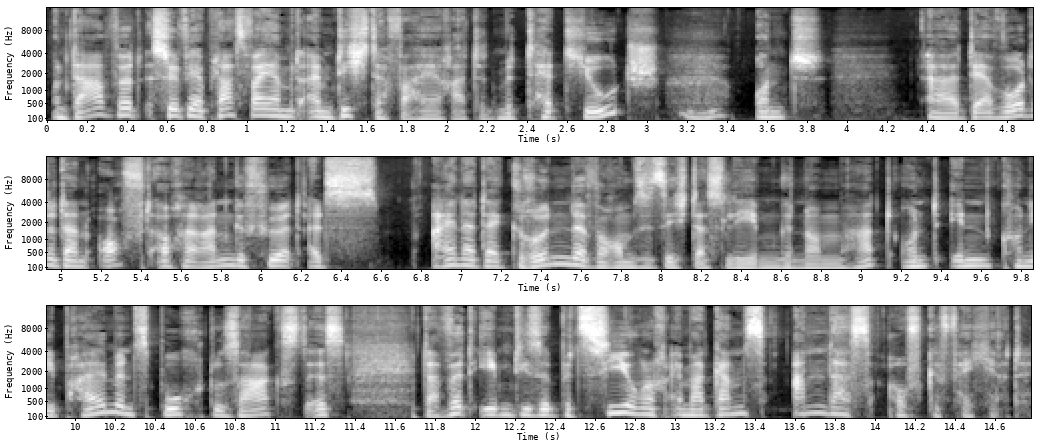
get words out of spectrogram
Und da wird, Sylvia Plath war ja mit einem Dichter verheiratet, mit Ted Hughes. Mhm. Und äh, der wurde dann oft auch herangeführt als einer der Gründe, warum sie sich das Leben genommen hat. Und in Conny Palmens Buch, du sagst es, da wird eben diese Beziehung noch einmal ganz anders aufgefächert.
